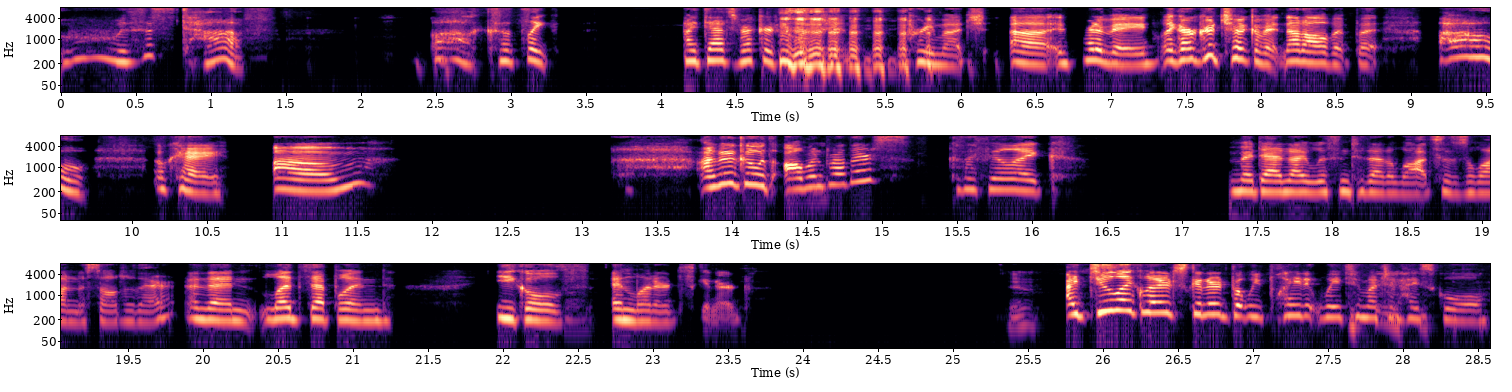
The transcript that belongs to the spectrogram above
Ooh, this is tough. Oh, because it's like my dad's record collection, pretty much, uh, in front of me. Like our good chunk of it, not all of it, but oh, okay. Um, I'm gonna go with Allman Brothers because I feel like my dad and I listened to that a lot, so there's a lot of nostalgia there. And then Led Zeppelin, Eagles, and Lynyrd Skynyrd. Yeah. I do like Lynyrd Skynyrd, but we played it way too much in high school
